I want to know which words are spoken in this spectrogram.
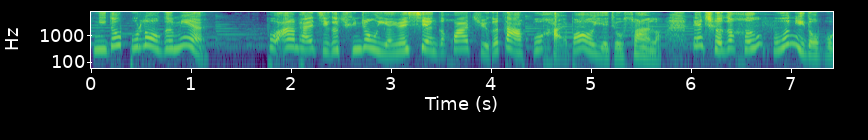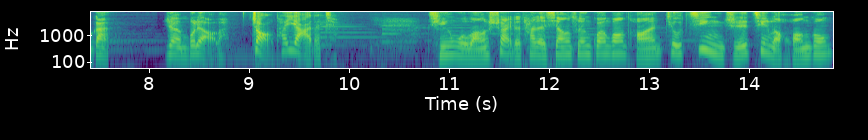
你都不露个面。不安排几个群众演员献个花、举个大幅海报也就算了，连扯个横幅你都不干，忍不了了，找他丫的去！秦武王率着他的乡村观光团就径直进了皇宫。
